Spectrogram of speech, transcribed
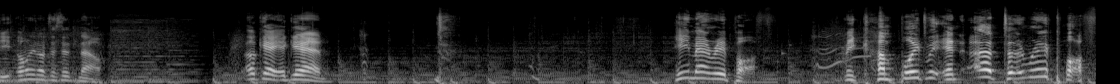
She only noticed it now. Okay, again. He-Man ripoff. I mean, completely and utter ripoff.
